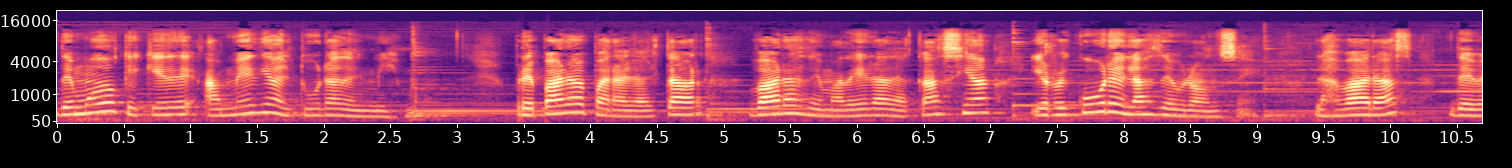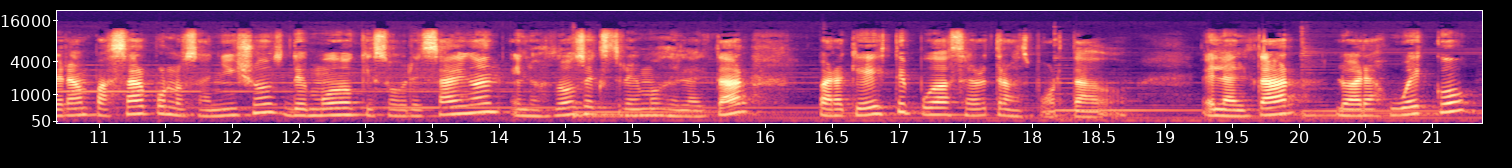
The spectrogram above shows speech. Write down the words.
de modo que quede a media altura del mismo. Prepara para el altar varas de madera de acacia y recúbrelas de bronce. Las varas deberán pasar por los anillos de modo que sobresalgan en los dos extremos del altar para que éste pueda ser transportado. El altar lo harás hueco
